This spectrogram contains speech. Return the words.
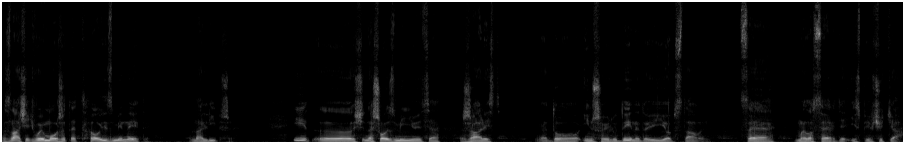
Значить, ви можете то і змінити на ліпше. І е, на що змінюється жалість до іншої людини, до її обставин? Це милосердя і співчуття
